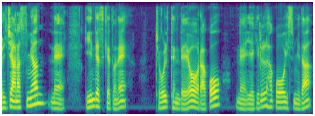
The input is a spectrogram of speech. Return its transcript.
얼지 않았으면 네, 이인데스케돈에 좋을 텐데요. 라고 네, 얘기를 하고 있습니다.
